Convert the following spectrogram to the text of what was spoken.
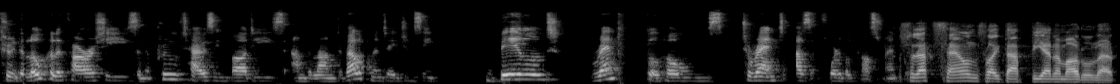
through the local authorities and approved housing bodies and the Land Development Agency build rental homes to rent as affordable cost rent. So that sounds like that Vienna model that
